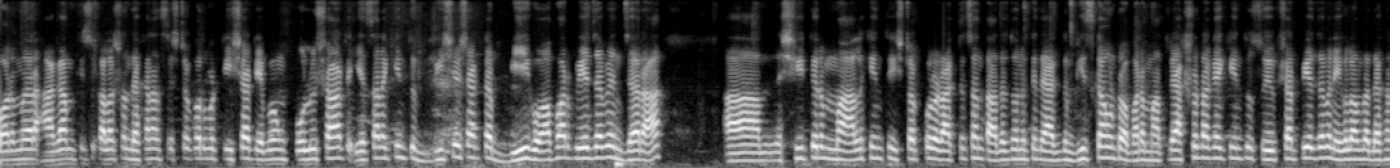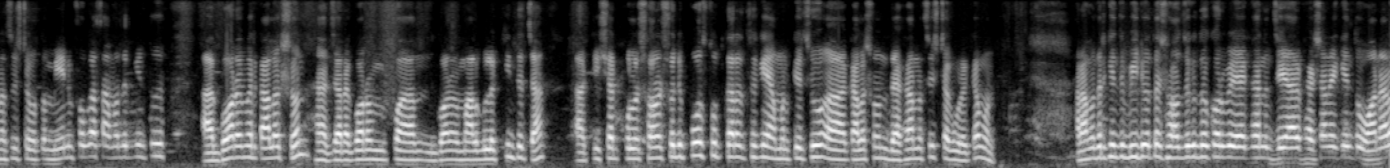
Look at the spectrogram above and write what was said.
গরমের আগাম কিছু কালেকশন দেখানোর চেষ্টা করব টি শার্ট এবং পলু শার্ট। এছাড়া কিন্তু বিশেষ একটা বিগ অফার পেয়ে যাবেন যারা শীতের মাল কিন্তু স্টক করে রাখতে চান, তাদের জন্য কিন্তু একদম ডিসকাউন্ট অফার মাত্র একশো টাকায় কিন্তু সুইপ শার্ট পেয়ে যাবেন, এগুলো আমরা দেখানোর চেষ্টা করতাম মেন ফোকাস আমাদের কিন্তু গরমের কালেকশন। হ্যাঁ যারা গরম গরমের মালগুলো কিনতে চান টি শার্ট পোলো সরাসরি প্রস্তুত করার থেকে এমন কিছু কালেকশন দেখানোর চেষ্টা করবে। কেমন? আর আমাদের কিন্তু ভিডিওতে সহযোগিতা করবে এখানে জে আর ফ্যাশনে কিন্তু ওনার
